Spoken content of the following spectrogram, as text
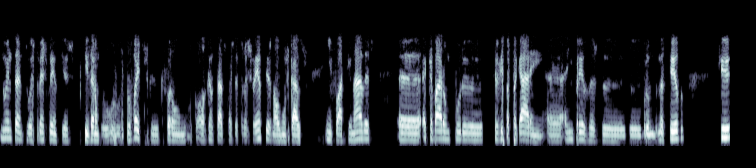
No entanto, as transferências tiveram os proveitos que, que foram alcançados com estas transferências, em alguns casos inflacionadas, uh, acabaram por uh, servir para pagarem a empresas de, de Bruno de Macedo, que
